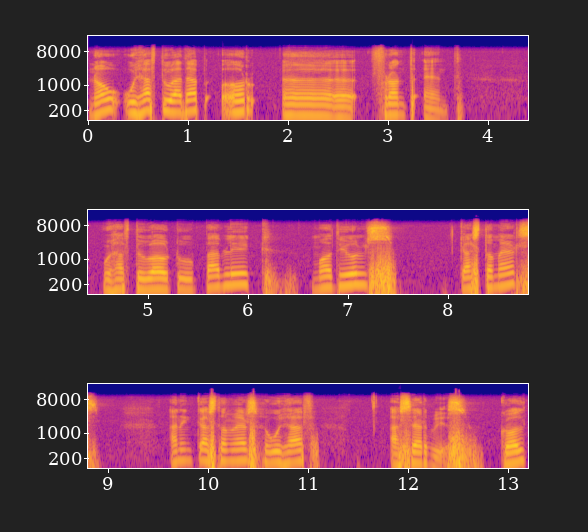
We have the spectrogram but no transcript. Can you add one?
Now we have to adapt our uh, front end. We have to go to public, modules, customers, and in customers we have a service called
